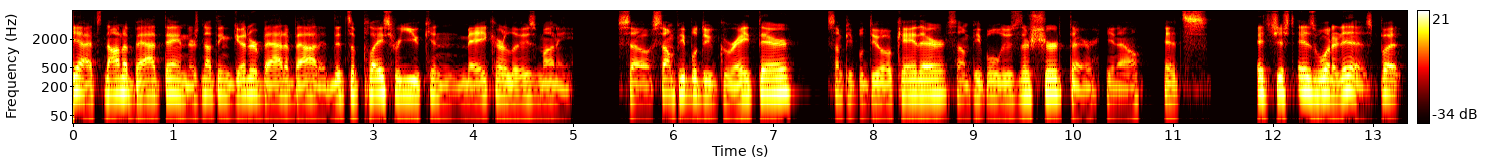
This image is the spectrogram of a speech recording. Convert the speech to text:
yeah, it's not a bad thing. There's nothing good or bad about it. It's a place where you can make or lose money. So some people do great there. Some people do okay there. Some people lose their shirt there. You know, it's it just is what it is. But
